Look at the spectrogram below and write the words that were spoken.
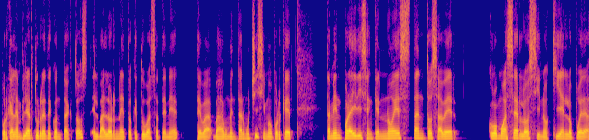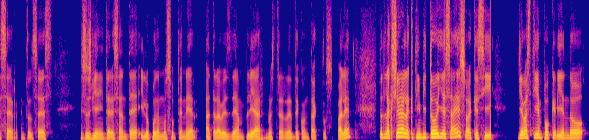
porque al ampliar tu red de contactos, el valor neto que tú vas a tener te va, va a aumentar muchísimo, porque también por ahí dicen que no es tanto saber cómo hacerlo, sino quién lo puede hacer. Entonces, eso es bien interesante y lo podemos obtener a través de ampliar nuestra red de contactos, ¿vale? Entonces, la acción a la que te invito hoy es a eso, a que si llevas tiempo queriendo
